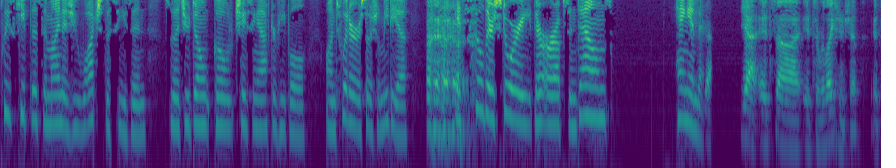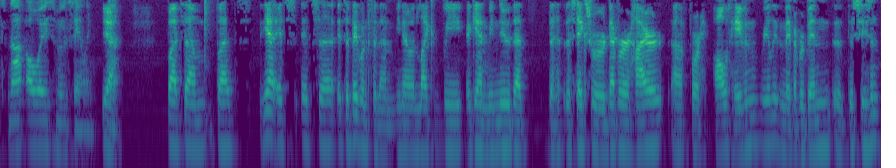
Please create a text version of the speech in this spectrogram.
please keep this in mind as you watch the season, so that you don't go chasing after people on Twitter or social media. it's still their story. There are ups and downs. Hang in there. yeah, it's uh, it's a relationship. It's not always smooth sailing. Yeah. But um, but yeah, it's it's uh, it's a big one for them, you know. And like we again, we knew that the the stakes were never higher uh, for all of Haven really than they've ever been uh, this season,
